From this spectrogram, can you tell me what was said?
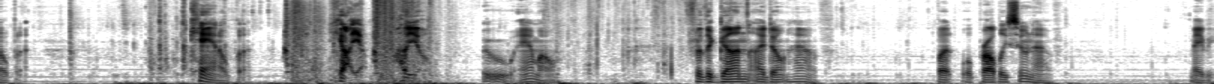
open it. Can't open it. Hiya, hiya. Ooh, ammo. For the gun I don't have. But we'll probably soon have. Maybe.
